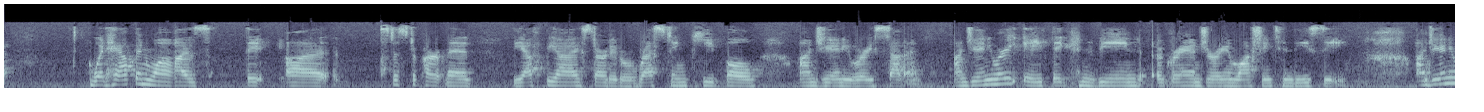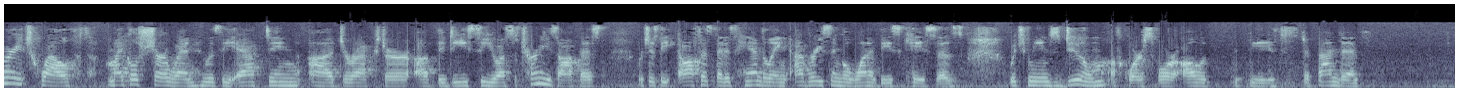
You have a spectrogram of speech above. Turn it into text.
what happened was the uh, Justice Department, the FBI started arresting people on January 7th. On January 8th, they convened a grand jury in Washington, D.C. On January 12th, Michael Sherwin, who is the acting uh, director of the D.C. U.S. Attorney's Office, which is the office that is handling every single one of these cases, which means doom, of course, for all of these defendants,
